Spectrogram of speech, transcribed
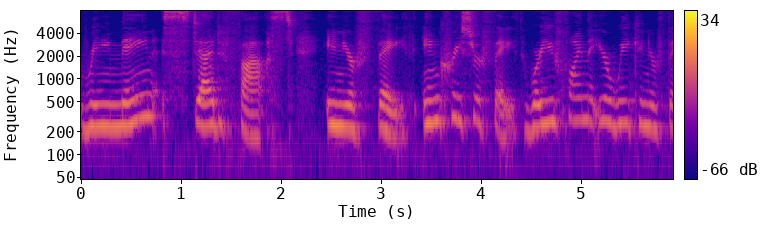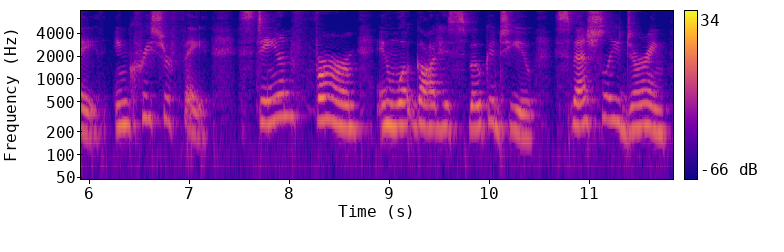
remain steadfast in your faith. Increase your faith. Where you find that you're weak in your faith, increase your faith. Stand firm in what God has spoken to you, especially during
